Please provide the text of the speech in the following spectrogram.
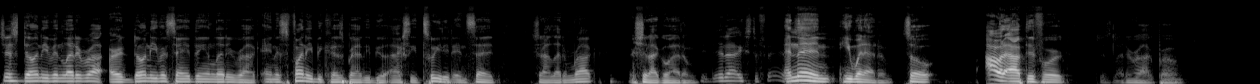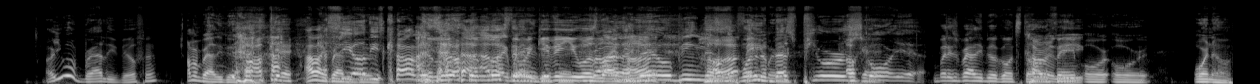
just don't even let it rock, or don't even say anything and let it rock. And it's funny because Bradley Beal actually tweeted and said, "Should I let him rock or should I go at him?" He did ask the fans. And then he went at him. So I would have opted for just let it rock, bro. Are you a Bradley Beal fan? I'm a Bradley Beal. fan. okay. I like I Bradley see all Beal. these comments. The look, the looks like they were Bradley giving Beal. you was like, huh? Beal being the- Huh? one of the best pure Okay. score. Yeah. But is Bradley Beal going to the Hall of Fame or or or no?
